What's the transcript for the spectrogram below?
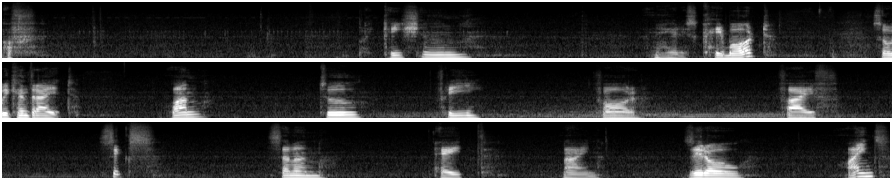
of application here is keyboard. So we can try it. One two three four five six seven eight nine. Zero. Lines.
